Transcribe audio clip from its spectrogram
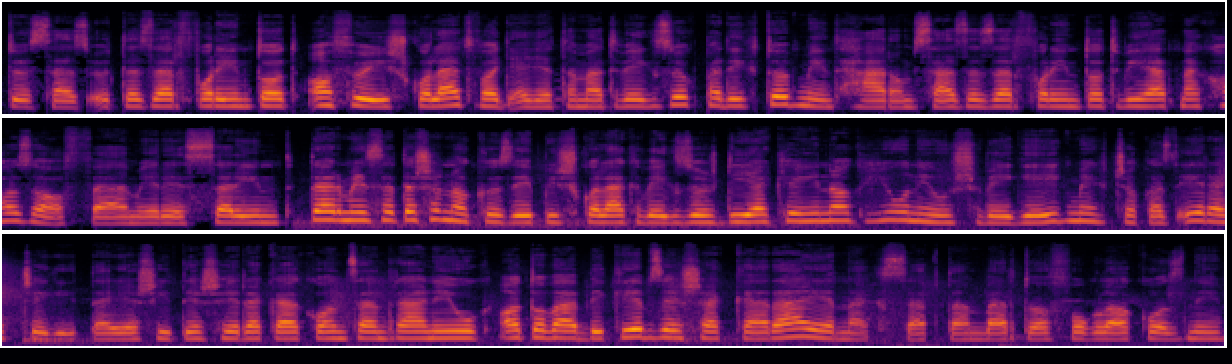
205 ezer forintot, a főiskolát vagy egyetemet végzők pedig több mint 300 ezer forintot vihetnek haza a felmérés szerint. Természetesen a középiskolák végzős diákjainak június végéig még csak az érettségi teljesítésére kell koncentrálniuk, a további képzésekkel ráérnek szeptembertől foglalkozni.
